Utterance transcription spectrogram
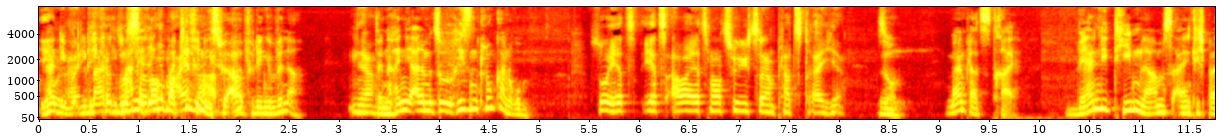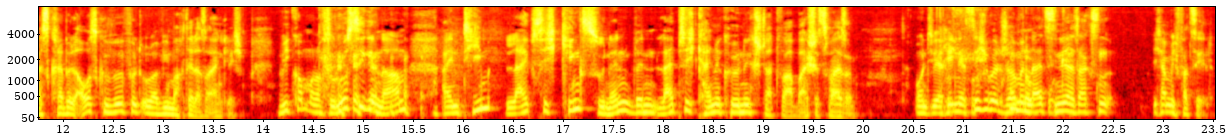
Ja, die, die, die, machen- die wir machen die da noch Ringe bei Tiffany's für, ne? für den Gewinner. Ja. Dann rennen die alle mit so riesen Klunkern rum. So, jetzt, jetzt aber jetzt mal zügig zu deinem Platz 3 hier. So, mein Platz drei. Werden die Teamnamens eigentlich bei Scrabble ausgewürfelt oder wie macht er das eigentlich? Wie kommt man auf so lustige Namen, ein Team Leipzig Kings zu nennen, wenn Leipzig keine Königsstadt war beispielsweise? Und wir reden jetzt nicht über German Knights Niedersachsen. Ich habe mich verzählt.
